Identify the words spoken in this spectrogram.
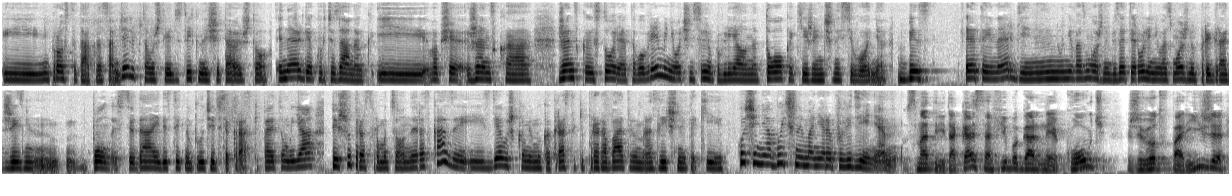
и не просто так, на самом деле, потому что я действительно считаю, что энергия куртизанок и вообще женская, женская история того времени очень сильно повлияла на то, какие женщины сегодня. Без этой энергии ну, невозможно, без этой роли невозможно проиграть жизнь полностью, да, и действительно получить все краски. Поэтому я пишу трансформационные рассказы, и с девушками мы как раз-таки прорабатываем различные такие очень необычные манеры поведения. Смотри, такая Софи Багарне, коуч, живет в Париже,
